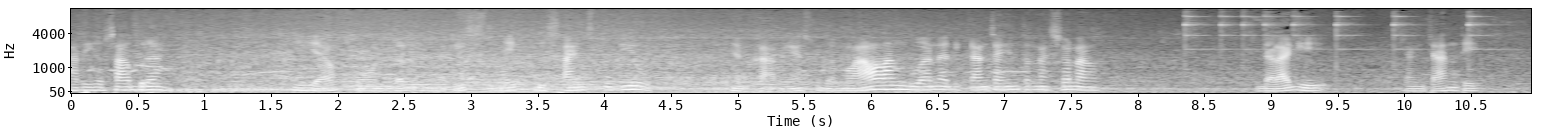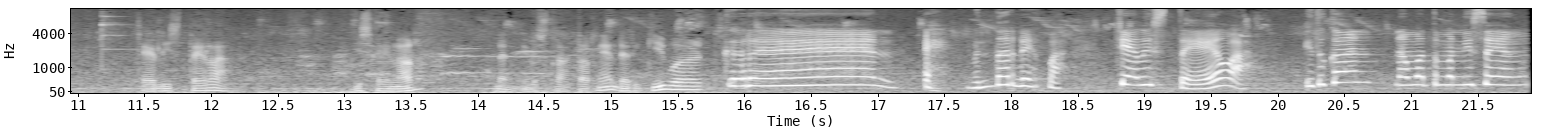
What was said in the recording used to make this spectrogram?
Aryo Sabrang. Dia founder dari Snake Design Studio yang karyanya sudah melalang buana di kancah internasional. Ada lagi yang cantik, Celi Stella, desainer dan ilustratornya dari Keyword. Keren. Eh, bentar deh, Pak. Celi Stella. Itu kan nama teman Nisa yang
